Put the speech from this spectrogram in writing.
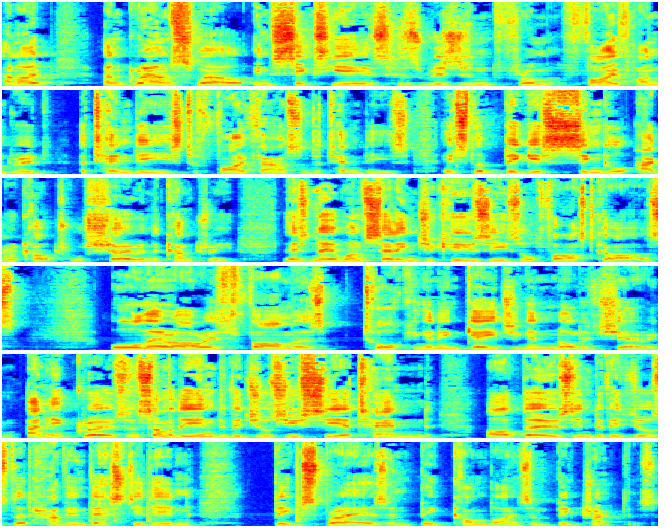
And I, and Groundswell in six years has risen from 500 attendees to 5,000 attendees. It's the biggest single agricultural show in the country. There's no one selling jacuzzis or fast cars. All there are is farmers talking and engaging and knowledge sharing. And it grows. And some of the individuals you see attend are those individuals that have invested in big sprayers and big combines and big tractors.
